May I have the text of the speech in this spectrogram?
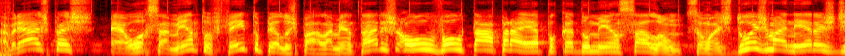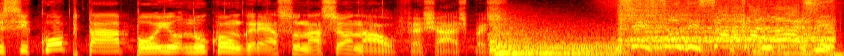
Abre aspas, é orçamento feito pelos parlamentares ou voltar para a época do mensalão. São as duas maneiras de se cooptar apoio no Congresso Nacional. Fecha aspas. Vocês são de sacanagem!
